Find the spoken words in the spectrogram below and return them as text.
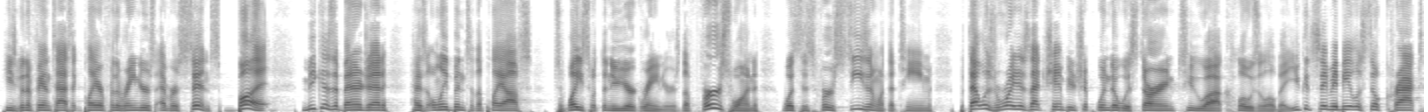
he's been a fantastic player for the Rangers ever since. But Mika Zibanejad has only been to the playoffs twice with the New York Rangers. The first one was his first season with the team, but that was right as that championship window was starting to uh, close a little bit. You could say maybe it was still cracked.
